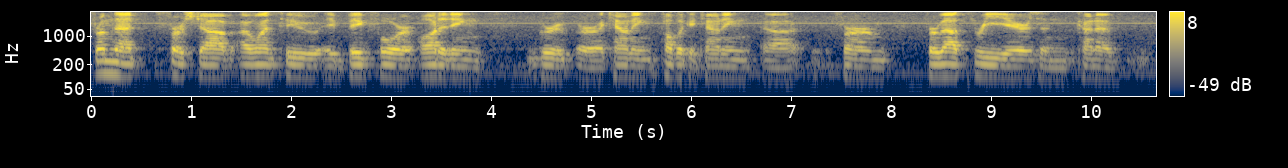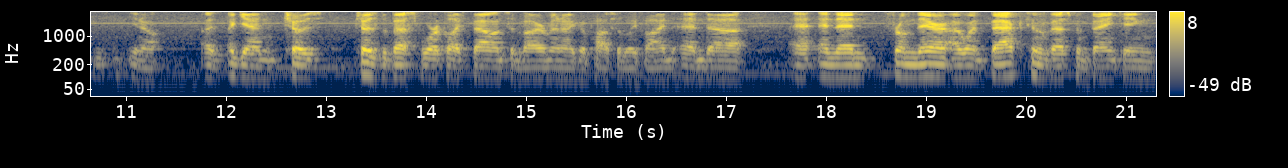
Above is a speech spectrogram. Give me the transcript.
from that first job, I went to a big four auditing group or accounting, public accounting uh, firm for about three years, and kind of, you know, again chose chose the best work life balance environment I could possibly find, and uh, and then from there I went back to investment banking,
